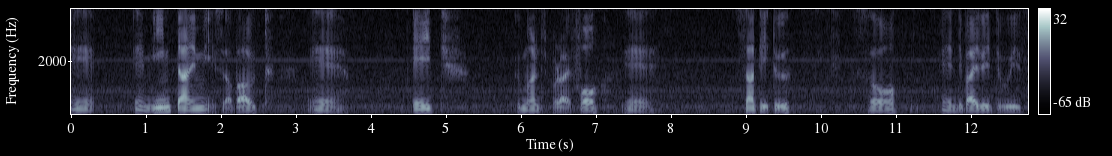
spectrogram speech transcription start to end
Uh, mean time is about uh, 8 multiply 4 uh, 32 so uh, divided with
